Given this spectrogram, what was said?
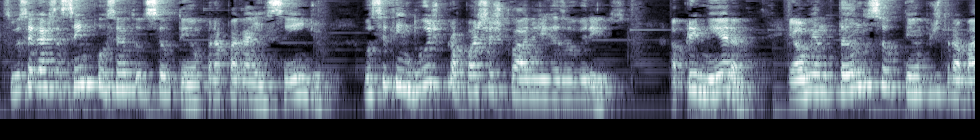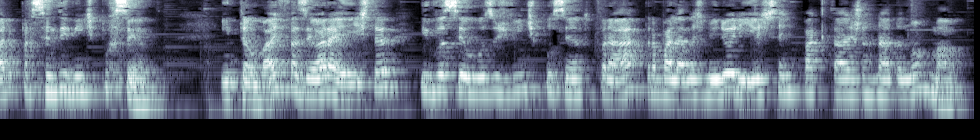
Se você gasta 100% do seu tempo para apagar incêndio, você tem duas propostas claras de resolver isso. A primeira é aumentando o seu tempo de trabalho para 120%. Então, vai fazer hora extra e você usa os 20% para trabalhar nas melhorias sem impactar a jornada normal.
